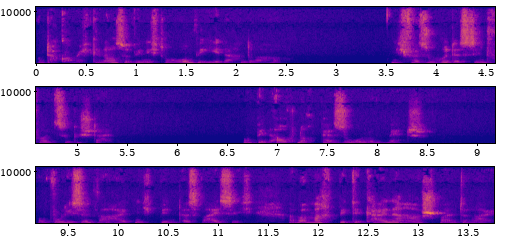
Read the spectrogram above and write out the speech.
Und da komme ich genauso wenig drum herum wie jeder andere auch. Und ich versuche, das sinnvoll zu gestalten. Und bin auch noch Person und Mensch. Obwohl ich es in Wahrheit nicht bin, das weiß ich. Aber macht bitte keine Haarspalterei.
